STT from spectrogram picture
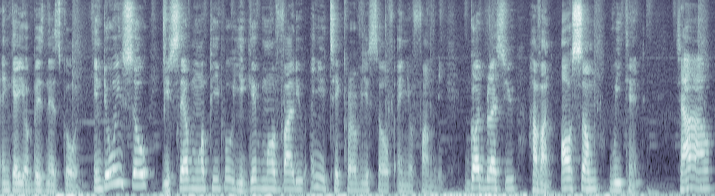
and get your business going. In doing so, you serve more people, you give more value, and you take care of yourself and your family. God bless you. Have an awesome weekend. Ciao.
